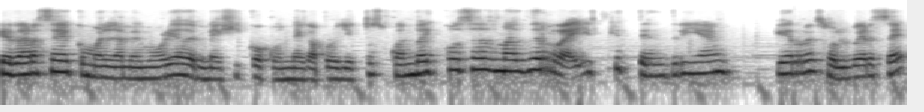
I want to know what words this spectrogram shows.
quedarse como en la memoria de México con megaproyectos cuando hay cosas más de raíz que tendrían que resolverse.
